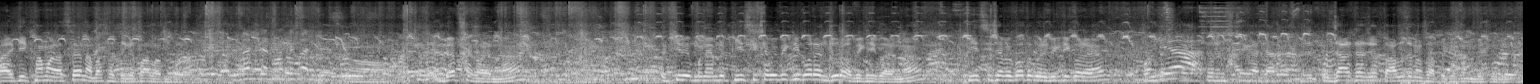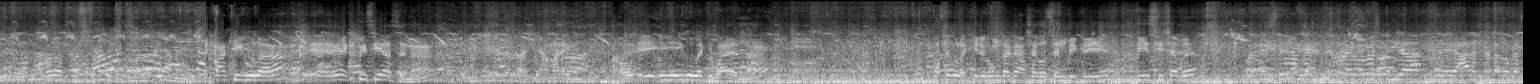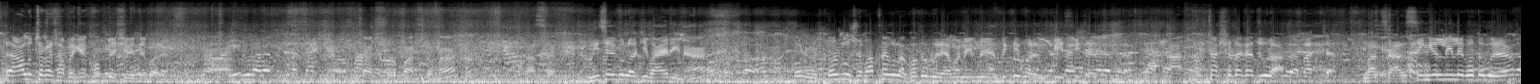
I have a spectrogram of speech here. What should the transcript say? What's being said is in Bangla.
ভাই কি খামার আছে না বাসা থেকে পালন করো। ব্যবসা করেন না? কি মানে আপনি পিস হিসাবে বিক্রি করেন, জোড়াও বিক্রি করেন না? পিস হিসাবে কত করে বিক্রি করেন? যার কাছে যত আলোচনা সাপেক্ষে কম বেশি পাখিগুলা এক পিসি আছে না? এইগুলা কি বাইরের না? পাখিগুলা কীরকম টাকা আশা করছেন বিক্রি? পিস হিসাবে? আলোচনা সাপেক্ষে খুব বেশি হতে পারে। চারশো পাঁচশো না? আচ্ছা। নিচেরগুলো কি বাইরেই না? খরগোশ খরগোশ বাচ্চাগুলো কত করে? মানে এমনি বিক্রি করেন পিস হিসাবে চারশো টাকা জোড়া? বাচ্চা। বাচ্চা। আর সিঙ্গেল নিলে কত করে? ও।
